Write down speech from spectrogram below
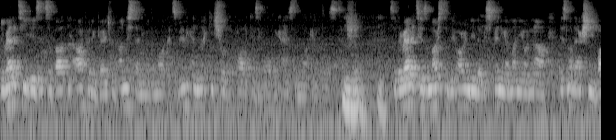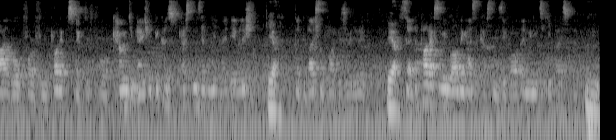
The reality is it's about the outward engagement, understanding where the market's moving and making sure the product is evolving as the market evolves. themselves to the Mhm. shop. So the reality is most of the R&D that we're spending our money on now is not actually viable for from a product perspective for current engagement because customers haven't yet made the evolution. Yeah, But the baseline product is really there. yeah. So the products are evolving as our customers evolve and we need to keep pace with it. Mm,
